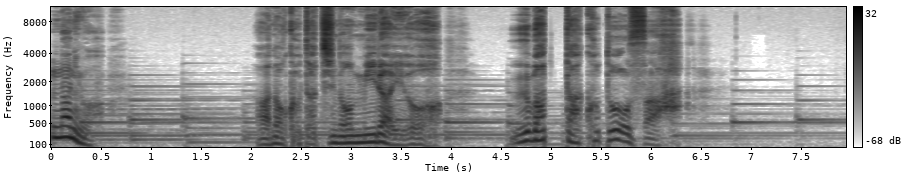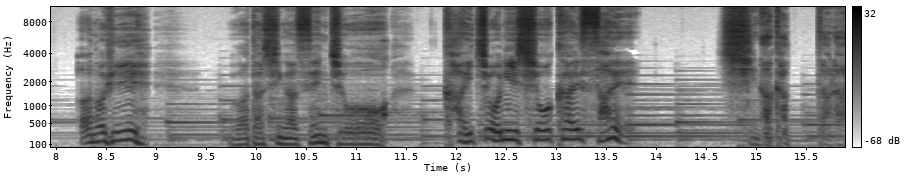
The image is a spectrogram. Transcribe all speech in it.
何を？あの子たちの未来を奪ったことをさあの日私が船長を会長に紹介さえしなかったら。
